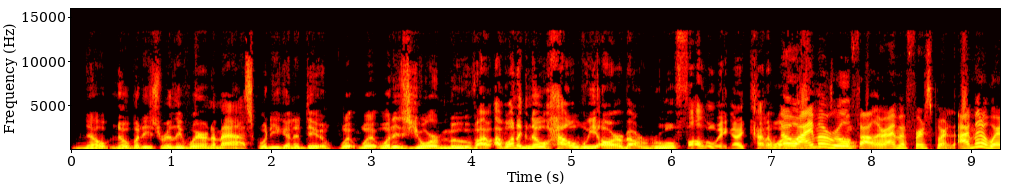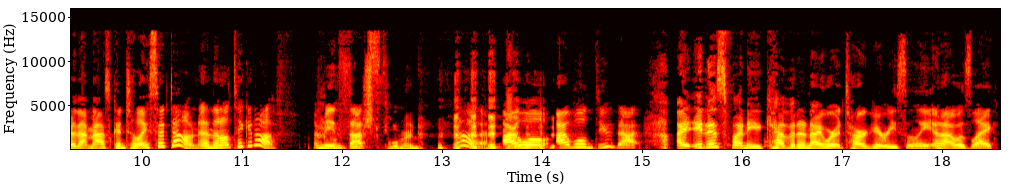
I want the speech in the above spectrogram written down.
no, nobody's really wearing a mask. What are you going to do? What, what, what is your move? I, I want to know how we are about rule following. I kind of want. Oh, I'm a rule follower. I'm a firstborn. I'm going to wear that mask until I sit down, and then I'll take it off. I mean, that's foreign. yeah, I will. I will do that. I, it is funny. Kevin and I were at Target recently, and I was like,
